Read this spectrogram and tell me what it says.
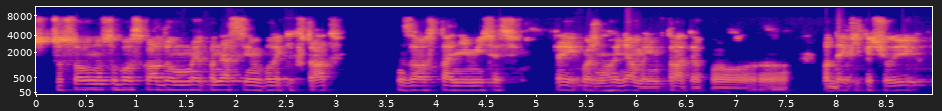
Стосовно особового складу, ми понесли їм великих втрат за останній місяць. Та й кожного дня ми їм втрати по, по декілька чоловік.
